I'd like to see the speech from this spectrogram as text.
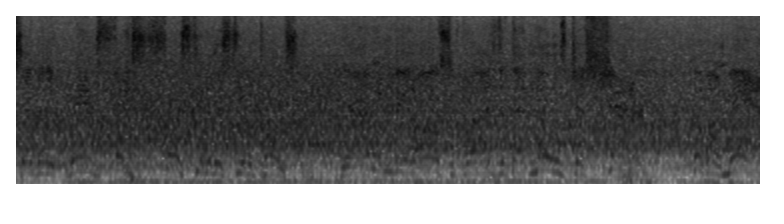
Said ran face first into the steel post. Yeah, I wouldn't be at all surprised if that nose just shattered. Oh, man.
